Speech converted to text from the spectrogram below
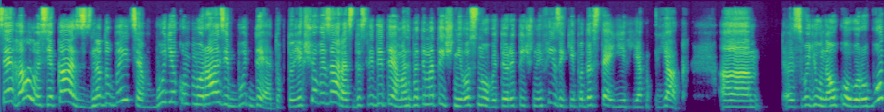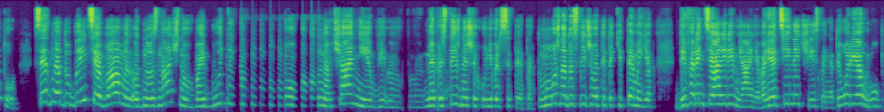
це галузь, яка знадобиться в будь-якому разі будь-де. Тобто, якщо ви зараз дослідите ма- математичні основи теоретичної фізики і подасте їх як, як а, е, свою наукову роботу, це знадобиться вам однозначно в майбутньому навчанні в найпрестижніших університетах. Тому можна досліджувати такі теми, як диференціальні рівняння, варіаційне числення, теорія груп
